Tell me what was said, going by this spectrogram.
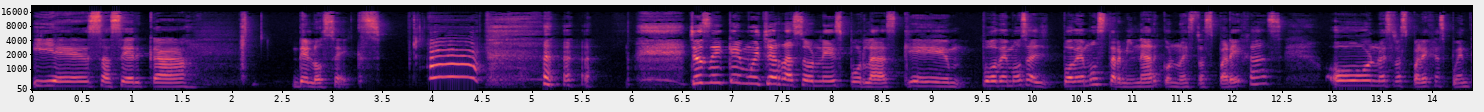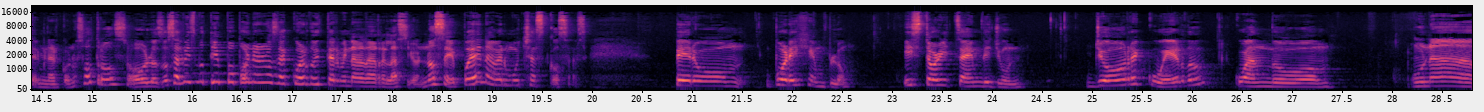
Y es acerca de los ex. Yo sé que hay muchas razones por las que podemos, podemos terminar con nuestras parejas o nuestras parejas pueden terminar con nosotros o los dos al mismo tiempo ponernos de acuerdo y terminar la relación. No sé, pueden haber muchas cosas. Pero, por ejemplo, Story Time de June. Yo recuerdo cuando una,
